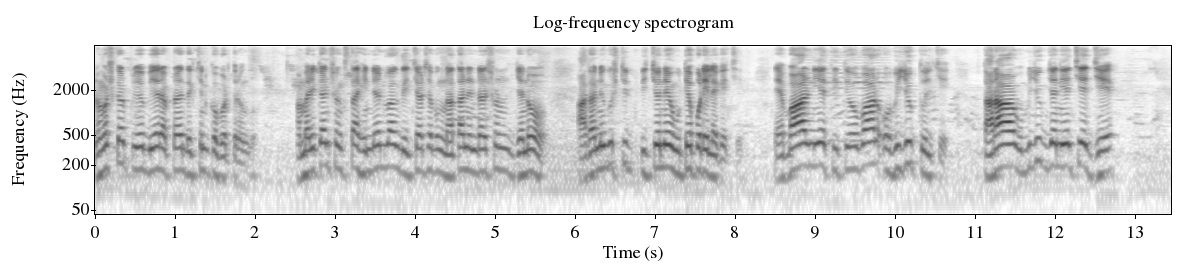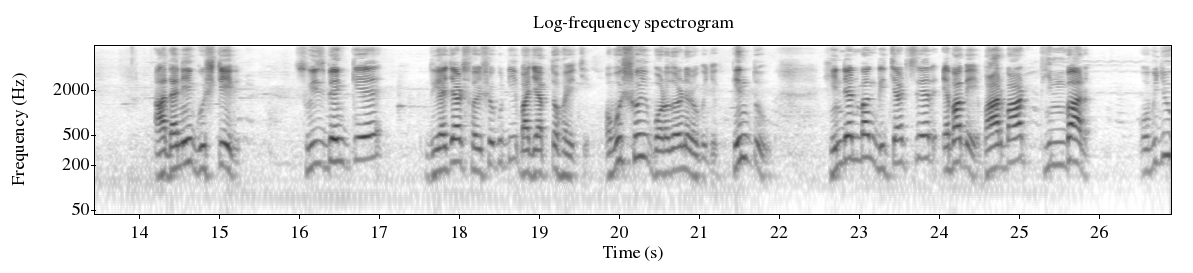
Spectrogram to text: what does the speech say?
নমস্কার, প্রিয় বিয়ার, আপনারা দেখছেন কবর তরঙ্গ। আমেরিকান সংস্থা হিন্ডেনবার্গ রিচার্ডস এবং নাতান অ্যান্ডারসন যেন আদানি গোষ্ঠীর পিছনে উঠে পড়ে লেগেছে। এবার নিয়ে তৃতীয়বার অভিযোগ তুলছে। তারা অভিযোগ জানিয়েছে যে, আদানি গোষ্ঠীর সুইস ব্যাংকে দুই হাজার ছয়শো কোটি বাজেয়াপ্ত হয়েছে। অবশ্যই বড় ধরনের অভিযোগ। কিন্তু হিন্ডেনবার্গ রিচার্ডসের এভাবে বারবার তিনবার অভিযোগ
